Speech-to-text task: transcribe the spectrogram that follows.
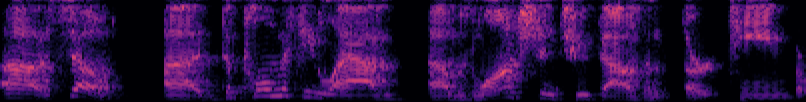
Uh, so, uh, Diplomacy Lab uh, was launched in 2013, but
